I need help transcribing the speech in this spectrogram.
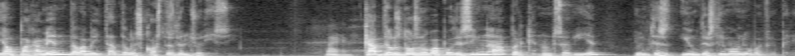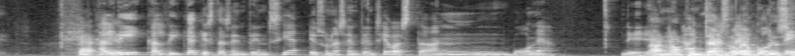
i el pagament de la meitat de les costes del judici. Mare. Cap dels dos no va poder signar perquè no en sabien, i un, tes i un testimoni ho va fer per ells. Clar, Cal eh, dir, cal dir que aquesta sentència és una sentència bastant bona. De, en el context en, en de l'època, sí.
